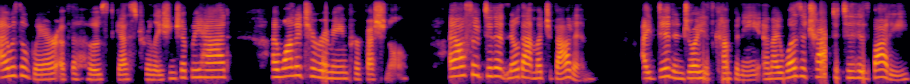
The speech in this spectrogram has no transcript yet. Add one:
I was aware of the host guest relationship we had. I wanted to remain professional. I also didn't know that much about him. I did enjoy his company and I was attracted to his body,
